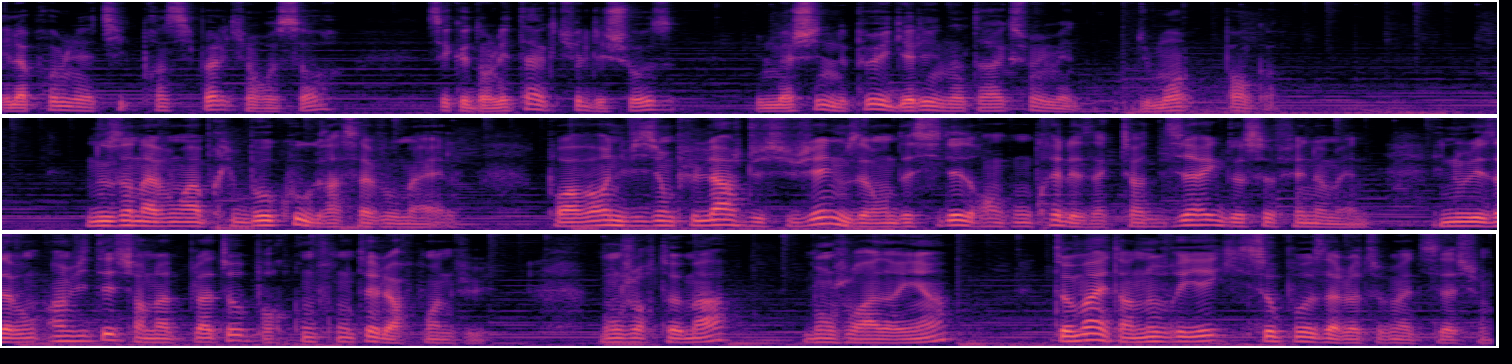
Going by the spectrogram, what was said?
et la problématique principale qui en ressort, c'est que dans l'état actuel des choses, une machine ne peut égaler une interaction humaine, du moins pas encore. Nous en avons appris beaucoup grâce à vous Maël. Pour avoir une vision plus large du sujet, nous avons décidé de rencontrer les acteurs directs de ce phénomène, et nous les avons invités sur notre plateau pour confronter leur point de vue. Bonjour Thomas, bonjour Adrien. Thomas est un ouvrier qui s'oppose à l'automatisation,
